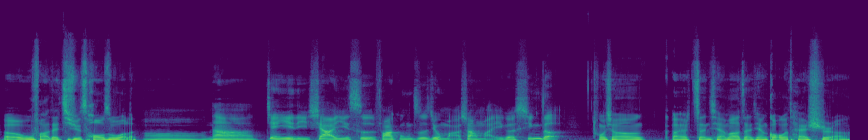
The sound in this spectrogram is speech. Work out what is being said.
呃无法再继续操作了。哦，那建议你下一次发工资就马上买一个新的。我想，哎，攒钱吧，攒钱搞个台式啊。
